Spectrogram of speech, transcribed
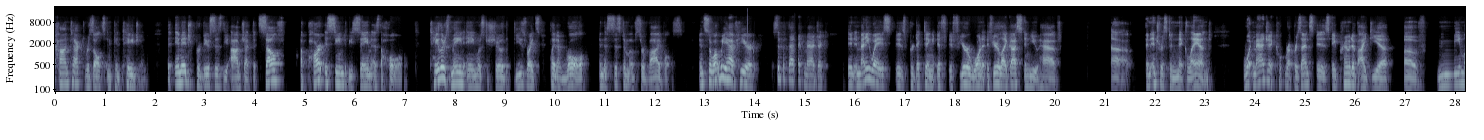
contact results in contagion. The image produces the object itself, a part is seen to be same as the whole. Tylor's main aim was to show that these rites played a role in the system of survivals. And so what we have here, sympathetic magic, in, in many ways is predicting if if you're one if you're like us and you have uh, an interest in Nick Land, what magic represents is a primitive idea of meme,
